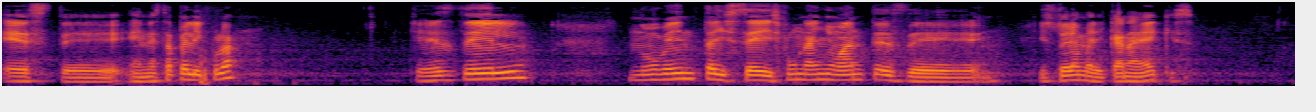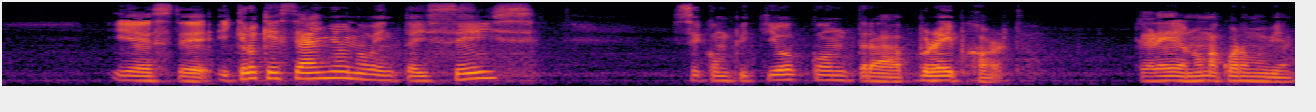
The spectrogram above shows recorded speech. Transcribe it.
este, en esta película, que es del 96, fue un año antes de Historia Americana X. Y este, y creo que este año 96 se compitió contra Braveheart. Creo, no me acuerdo muy bien.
